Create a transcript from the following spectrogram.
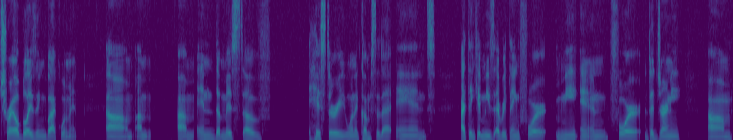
trailblazing black women. Um, I'm I'm in the midst of history when it comes to that, and I think it means everything for me and for the journey. Um,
